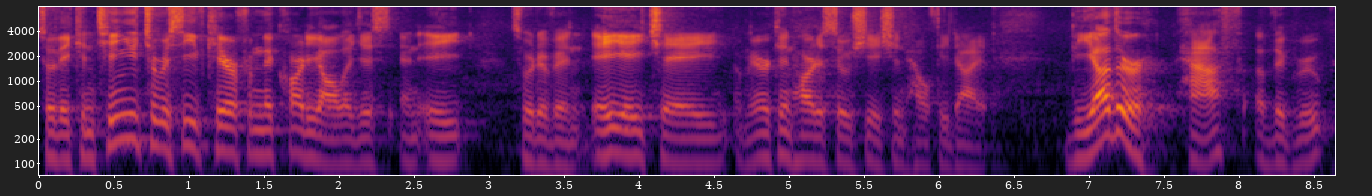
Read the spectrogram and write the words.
So they continued to receive care from the cardiologist and ate sort of an AHA, American Heart Association healthy diet. The other half of the group,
